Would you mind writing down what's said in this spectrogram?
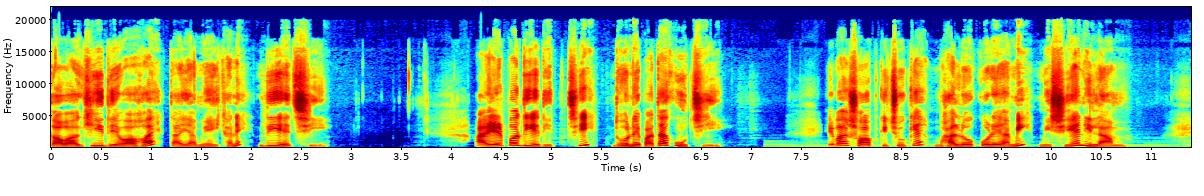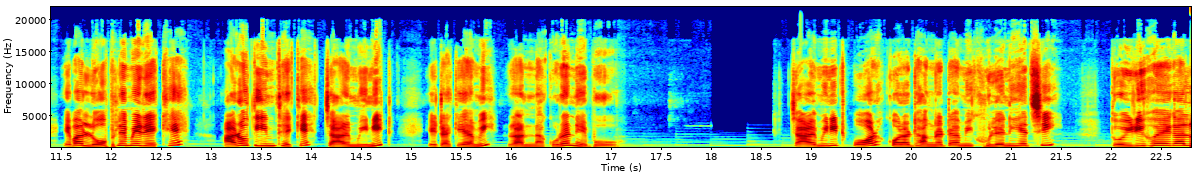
গাওয়া ঘি দেওয়া হয়, তাই আমি এইখানে দিয়েছি। আর এরপর দিয়ে দিচ্ছি ধনে পাতা কুচি। এবার সব কিছুকে ভালো করে আমি মিশিয়ে নিলাম। এবার লো ফ্লেমে রেখে আরও তিন থেকে চার মিনিট এটাকে আমি রান্না করে নেব। চার মিনিট পর কড়া ঢাকনাটা আমি খুলে নিয়েছি। তৈরি হয়ে গেল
